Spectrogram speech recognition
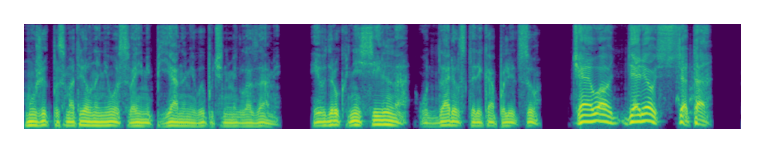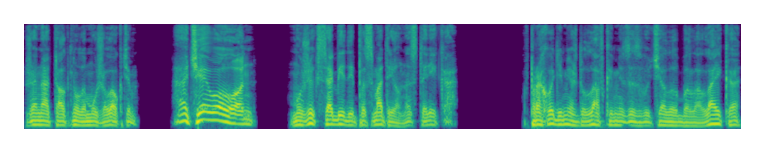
Мужик посмотрел на него своими пьяными выпученными глазами и вдруг не сильно ударил старика по лицу. «Чего дерешься-то?» — жена толкнула мужа локтем. «А чего он?» Мужик с обидой посмотрел на старика. В проходе между лавками зазвучала балалайка,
